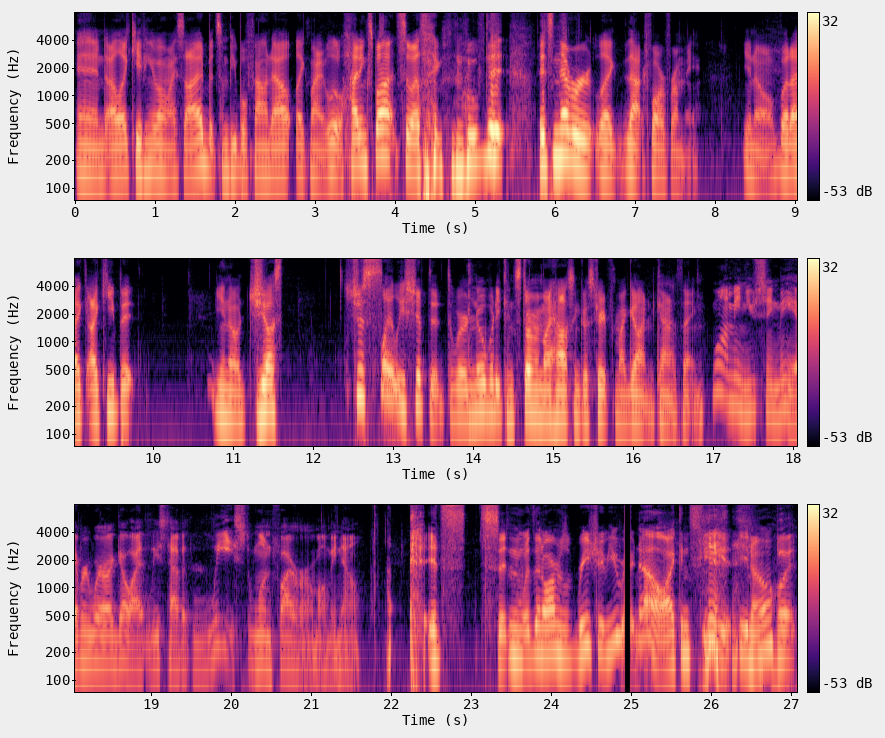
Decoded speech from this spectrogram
and I like keeping it by my side. But some people found out like my little hiding spot, so I like moved it. It's never like that far from me, you know. But I I keep it, you know, just just slightly shifted to where nobody can storm in my house and go straight for my gun, kind of thing. Well, I mean, you've seen me everywhere I go. I at least have at least one firearm on me now. It's sitting within arm's reach of you right now. I can see it, you know. But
